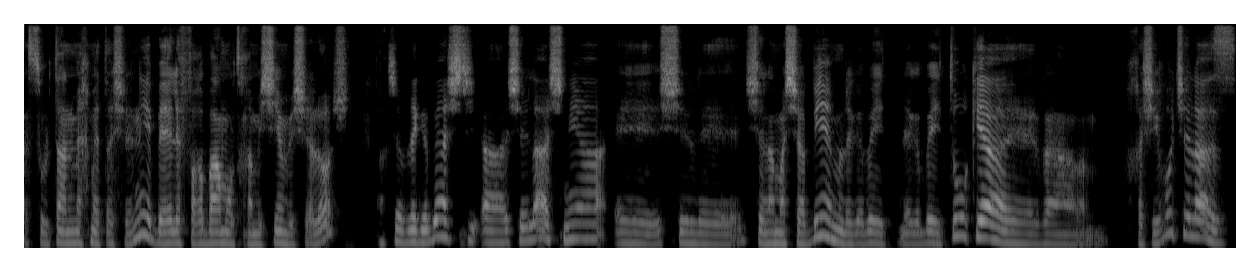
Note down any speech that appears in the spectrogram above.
הסולטן מחמד השני ב-1453. עכשיו לגבי הש... השאלה השנייה אה, של, אה, של המשאבים לגבי, לגבי טורקיה אה, והחשיבות שלה אז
